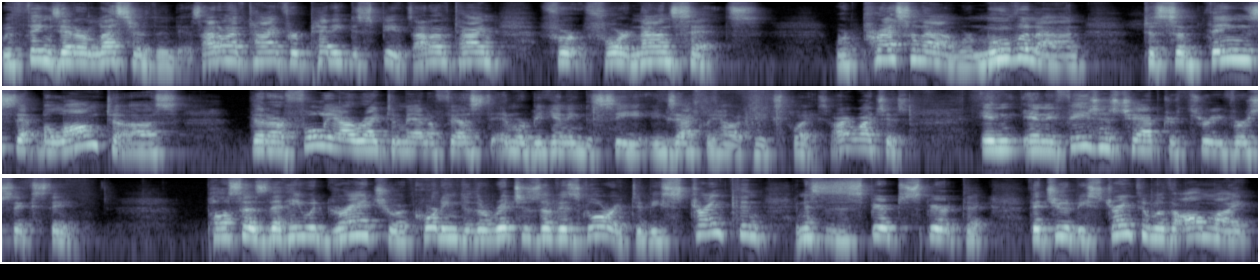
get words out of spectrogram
with things that are lesser than this. I don't have time for petty disputes. I don't have time for, for nonsense. We're pressing on, we're moving on to some things that belong to us that are fully our right to manifest, and we're beginning to see exactly how it takes place. All right, watch this. In, in Ephesians chapter 3, verse 16, Paul says that he would grant you, according to the riches of his glory, to be strengthened, and this is a spirit to spirit thing, that you would be strengthened with all might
